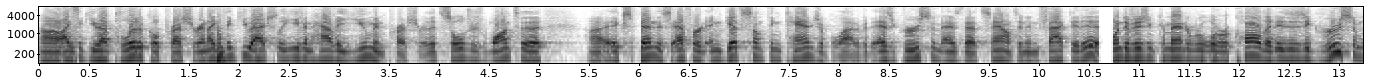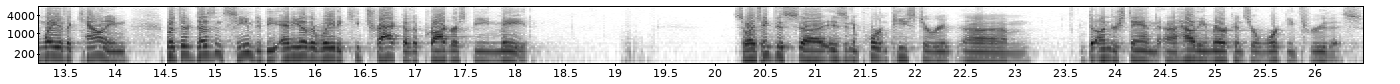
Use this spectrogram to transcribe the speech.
Uh, I think you have political pressure. And I think you actually even have a human pressure that soldiers want to uh, expend this effort and get something tangible out of it, as gruesome as that sounds. And in fact, it is. One division commander will recall that it is a gruesome way of accounting, but there doesn't seem to be any other way to keep track of the progress being made. So I think this uh, is an important piece to, um, to understand uh, how the Americans are working through this,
